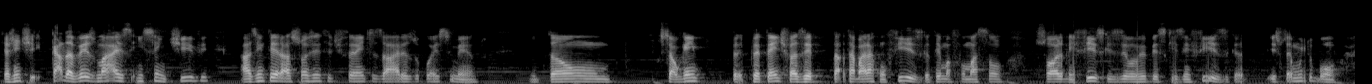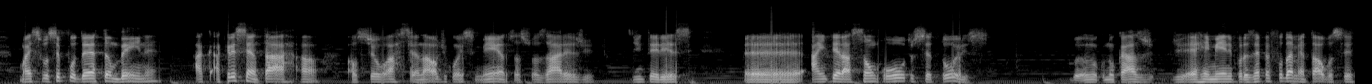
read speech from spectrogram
que a gente cada vez mais incentive as interações entre diferentes áreas do conhecimento. Então, se alguém pretende fazer trabalhar com física, ter uma formação sólida em física, desenvolver pesquisa em física, isso é muito bom. Mas se você puder também, né, acrescentar ao seu arsenal de conhecimentos, às suas áreas de, de interesse, é, a interação com outros setores, no, no, caso de RMN, por exemplo, é fundamental você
